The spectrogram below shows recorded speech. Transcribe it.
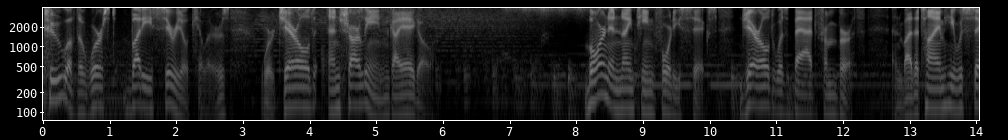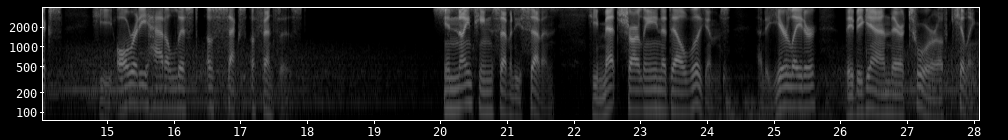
Two of the worst buddy serial killers were Gerald and Charlene Gallego. Born in 1946, Gerald was bad from birth, and by the time he was six, he already had a list of sex offenses. In 1977, he met Charlene Adele Williams, and a year later, they began their tour of killing.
